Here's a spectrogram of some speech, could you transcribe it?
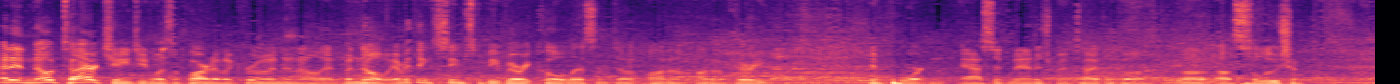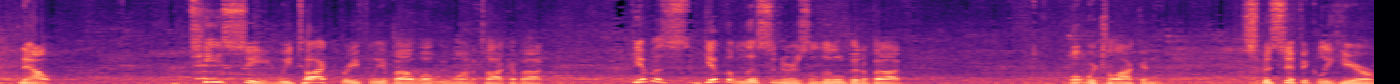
I didn't know tire changing was a part of Accruent and all that, but no, everything seems to be very coalescent uh, on a, on a very important asset management type of a, a, a solution. Now, TC, we talked briefly about what we want to talk about. Give us, give the listeners a little bit about what we're talking specifically here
